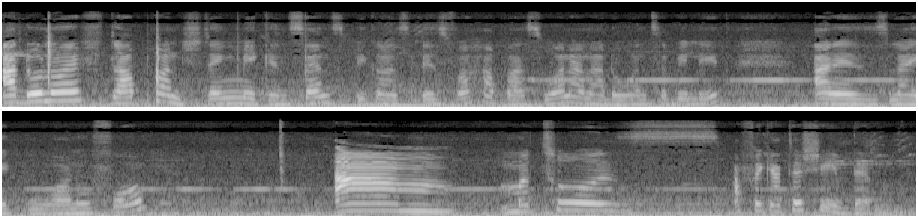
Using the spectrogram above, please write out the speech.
I don't know if that punch thing making sense because it's for half past one and I don't want to be late and it's like 104. Um, my toes, I forgot to shave them.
